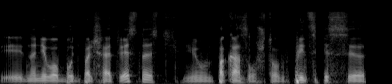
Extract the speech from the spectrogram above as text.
И на него будет большая ответственность. И он показывал, что он, в принципе, с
